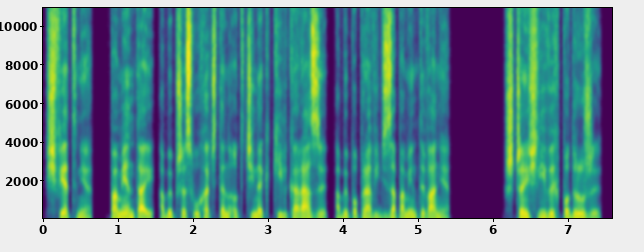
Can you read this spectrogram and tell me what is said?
Świetnie. Pamiętaj, aby przesłuchać ten odcinek kilka razy, aby poprawić zapamiętywanie. Szczęśliwych podróży!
